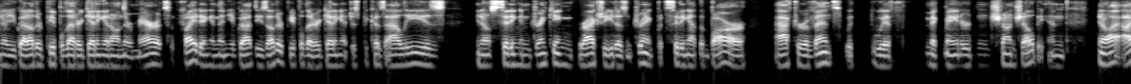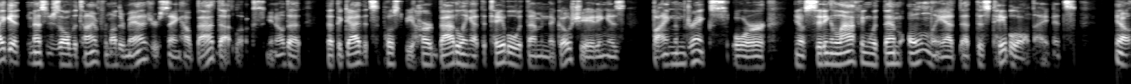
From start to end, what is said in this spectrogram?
you know you've got other people that are getting it on their merits of fighting and then you've got these other people that are getting it just because ali is you know sitting and drinking or actually he doesn't drink but sitting at the bar after events with with mick maynard and sean shelby. And you know I, I get messages all the time from other managers saying how bad that looks you know that that the guy that's supposed to be hard battling at the table with them and negotiating is buying them drinks or you know sitting and laughing with them only at, at this table all night. And it's you know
